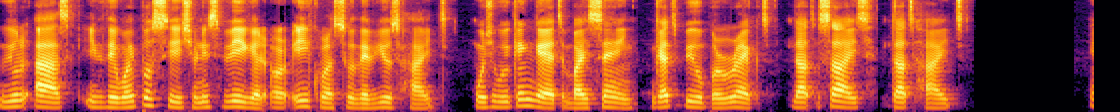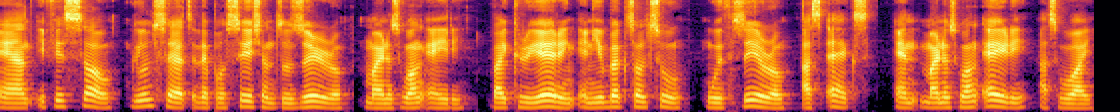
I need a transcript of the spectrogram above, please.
we will ask if the y position is bigger or equal to the view's height, which we can get by saying getViewPorRect.size.height. And if it's so, we'll set the position to 0 minus 180 by creating a new vector 2 with 0 as x and minus 180 as y.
